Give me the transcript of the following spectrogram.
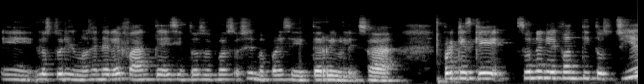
eh, los turismos en elefantes y eso, pues, sí me parece terrible, o sea, porque es que son elefantitos, sí,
